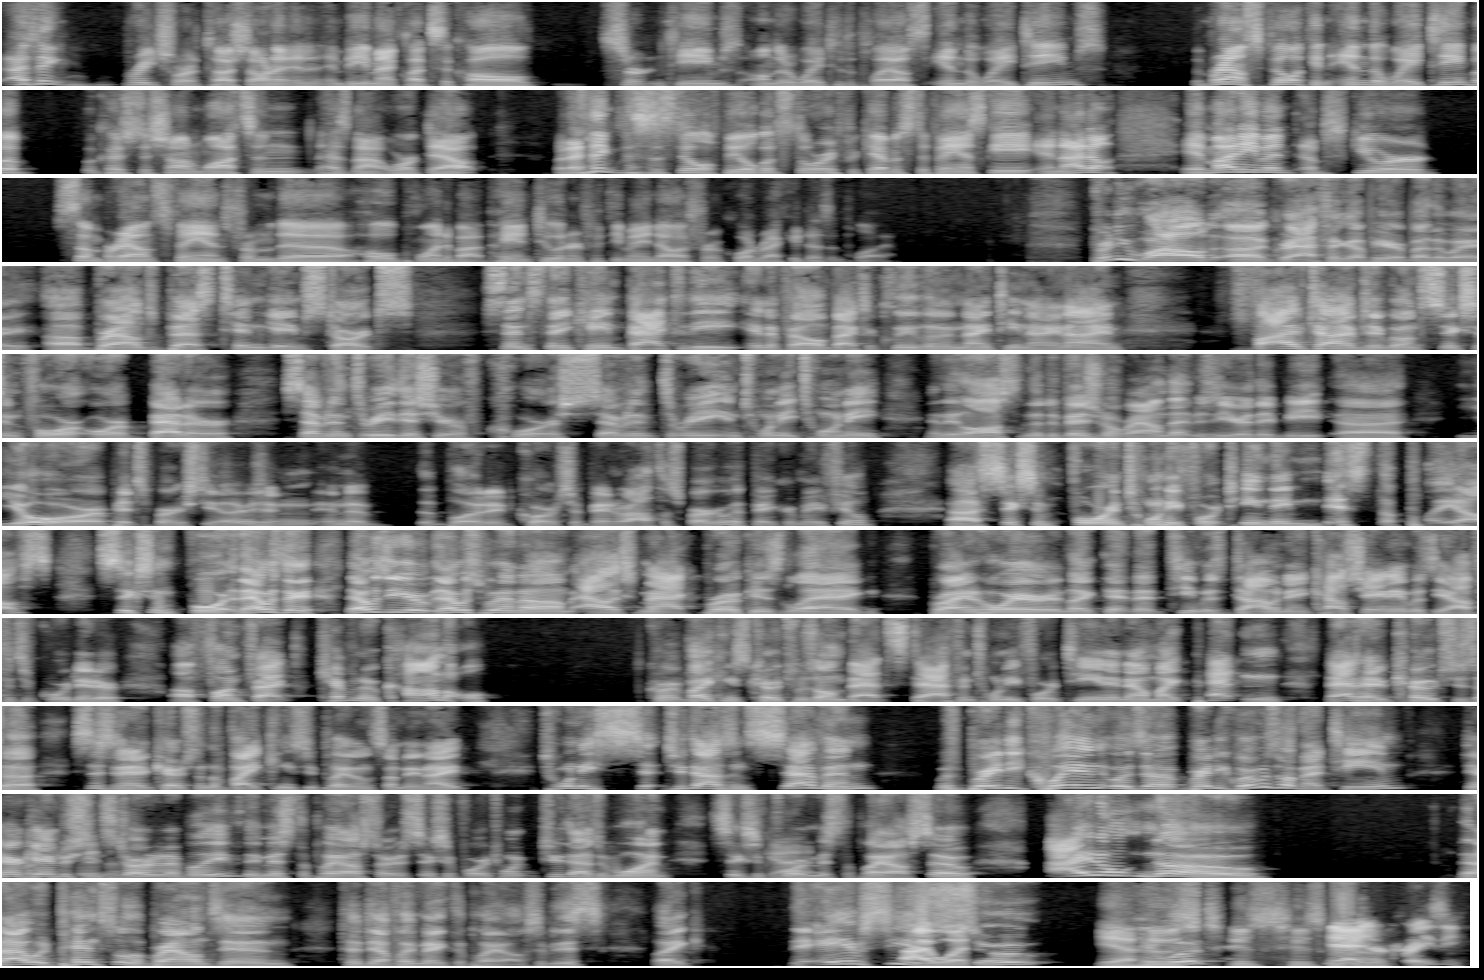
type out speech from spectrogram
I think Breech sort of touched on it, and, and BMAC likes to call certain teams on their way to the playoffs in the way teams. The Browns feel like an in the way team, but because Deshaun Watson has not worked out. But I think this is still a feel good story for Kevin Stefanski. And I don't, it might even obscure some Browns fans from the whole point about paying $250 million for a quarterback who doesn't play. Pretty wild uh, graphic up here, by the way. Uh, Browns' best 10 game starts since they came back to the NFL, back to Cleveland in 1999. Five times they've gone six and four or better. Seven and three this year, of course. Seven and three in 2020, and they lost in the divisional round. That was the year they beat uh, your Pittsburgh Steelers and, and the, the bloated corpse of Ben Roethlisberger with Baker Mayfield. Uh, six and four in 2014, they missed the playoffs. Six and four. That was the that was the year. That was when um, Alex Mack broke his leg. Brian Hoyer and like that that team was dominating. Kyle Shanahan was the offensive coordinator. Uh, fun fact: Kevin O'Connell current Vikings coach was on that staff in 2014, and now Mike Pettine, that head coach, is a assistant head coach on the Vikings who played on Sunday night. 20, 2007 was Brady Quinn was a uh, Brady Quinn was on that team. Derek Rookie Anderson season. started, I believe. They missed the playoffs, started six and four. 20, 2001, six and Got four, and missed the playoffs. So I don't know that I would pencil the Browns in to definitely make the playoffs. I mean, this like the AFC is I would. so. Yeah, who's, would? who's who's gonna, yeah, you're crazy.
